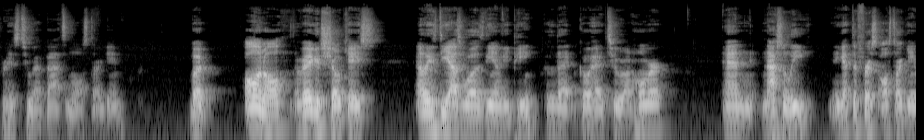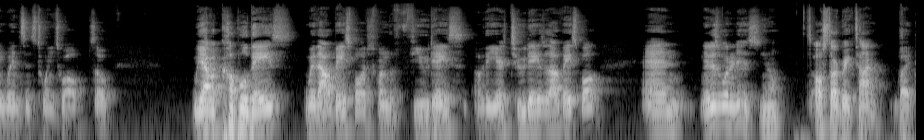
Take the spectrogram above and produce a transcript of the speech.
for his two at bats in the All Star game. But all in all, a very good showcase. Elias Diaz was the MVP because of that go ahead two run homer. And National League, they get their first All Star game win since 2012. So we have a couple days without baseball, just one of the few days of the year, two days without baseball. And it is what it is, you know. It's All Star break time. But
